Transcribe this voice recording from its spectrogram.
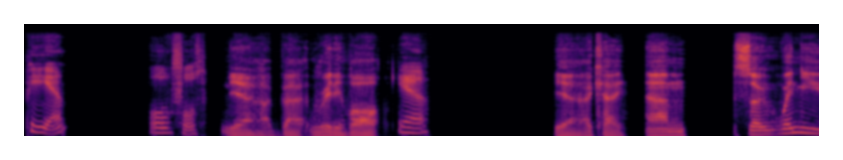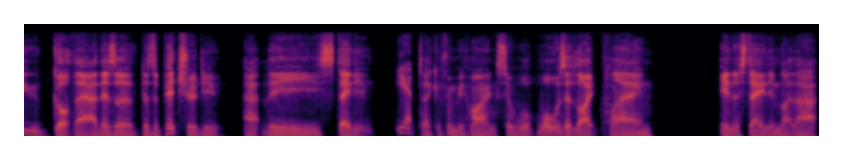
p.m. Awful. Yeah, I bet. Really hot. Yeah. Yeah. Okay. Um, so when you got there, there's a there's a picture of you at the stadium. Yeah. Taken from behind. So what what was it like playing in a stadium like that?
